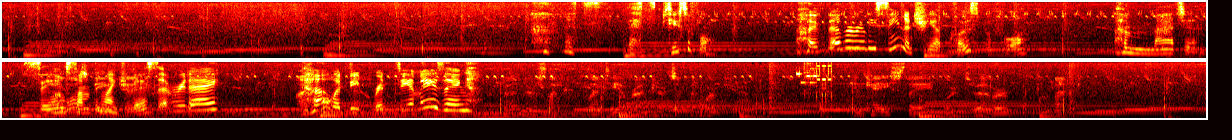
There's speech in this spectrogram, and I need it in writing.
It's it's beautiful. I've never really seen a tree up close before. Imagine seeing something like genuine. this every day. I That would be pretty amazing. Defenders left plenty of records if they weren't here. In case they were to ever come back. I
